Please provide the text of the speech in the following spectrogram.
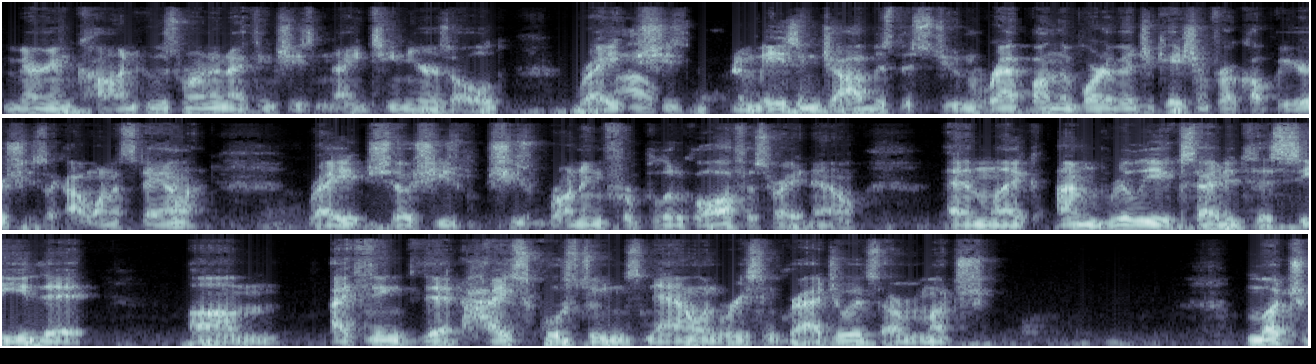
Miriam Khan, who's running. I think she's 19 years old, right? Wow. She's an amazing job as the student rep on the board of education for a couple of years. She's like, I want to stay on, right? So she's she's running for political office right now, and like I'm really excited to see that. Um, I think that high school students now and recent graduates are much much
